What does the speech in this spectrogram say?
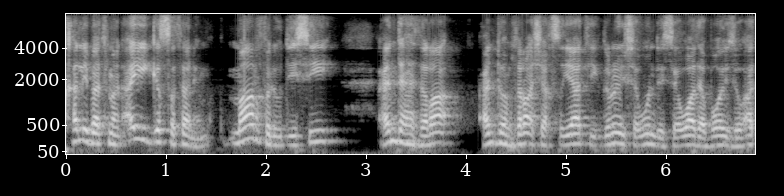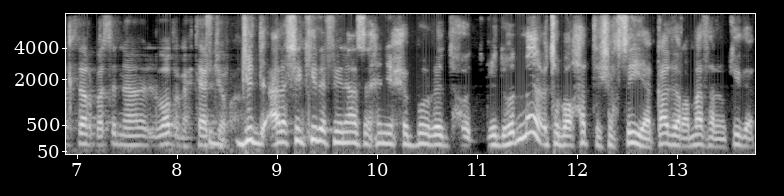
خلي باتمان أي قصة ثانية مارفل ودي سي عندها ثراء عندهم ثراء شخصيات يقدرون يسوون اللي سواه The Boys وأكثر بس ان الوضع محتاج جرأة. جد علشان كذا في ناس الحين يحبون Red Hood Red Hood ما يعتبر حتى شخصية قذرة مثلا وكذا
